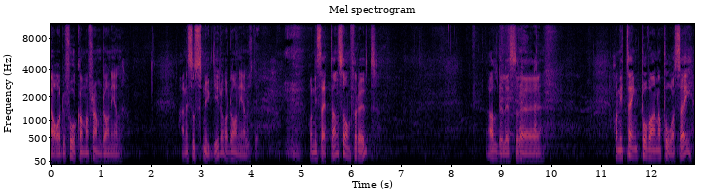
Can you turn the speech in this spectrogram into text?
Ja, du får komma fram Daniel. Han är så snygg idag, Daniel. Har ni sett han sån förut? Alldeles sådär. Har ni tänkt på vad han har på sig,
